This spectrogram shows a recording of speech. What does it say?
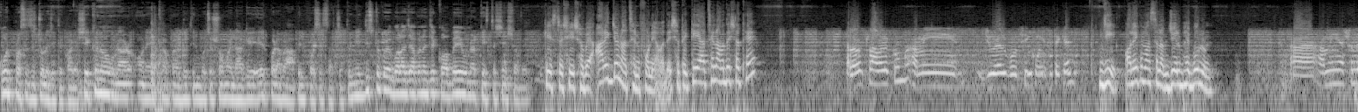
কোর্ট প্রসেসে চলে যেতে পারে। সেখানেও ওনার অনেক আপনার দু তিন বছর সময় লাগে। এরপর আবার আপিল প্রসেস আছে। তো নির্দিষ্ট করে বলা যাবে না যে কবে ওনার কেসটা শেষ হবে। কেসটা শেষ হবে। আরেকজন আছেন ফোনে আমাদের সাথে। কে আছেন আমাদের সাথে? হ্যালো আসসালামু আলাইকুম। আমি জুয়েল বলছি কুইন্স থেকে? জি ওয়ালাইকুম আসসালাম। জুয়েল ভাই বলুন। আমি আসলে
